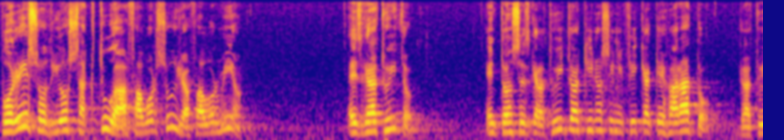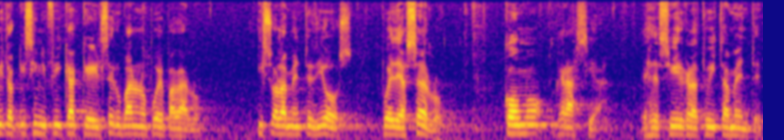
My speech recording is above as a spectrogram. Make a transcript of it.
Por eso Dios actúa a favor suyo, a favor mío. Es gratuito. Entonces, gratuito aquí no significa que es barato. Gratuito aquí significa que el ser humano no puede pagarlo. Y solamente Dios puede hacerlo como gracia, es decir, gratuitamente.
